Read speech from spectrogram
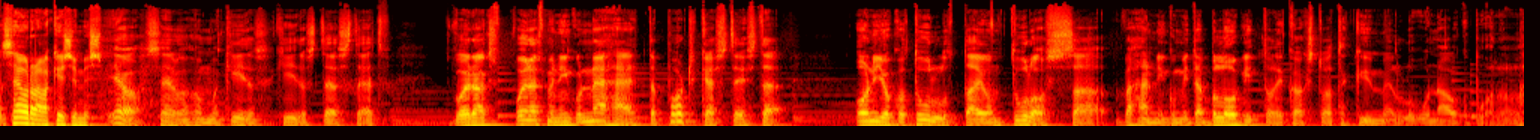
Seuraava kysymys. Joo, selvä homma. Kiitos, kiitos tästä. Että voidaanko, voidaanko me niin nähdä, että podcasteista on joko tullut tai on tulossa vähän niin kuin mitä blogit oli 2010-luvun alkupuolella?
